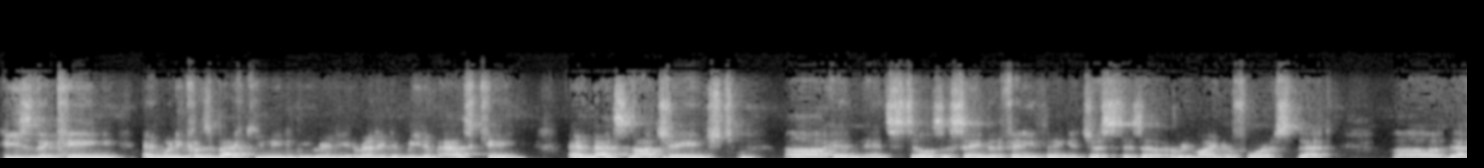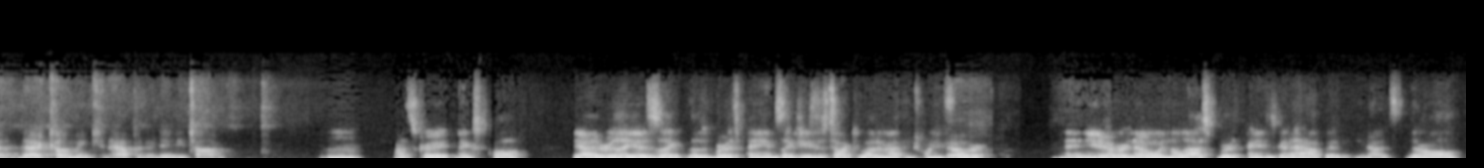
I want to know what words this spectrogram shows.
He's the King, and when he comes back, you need to be ready, ready to meet him as King, and that's not changed, uh, and and still is the same. And if anything, it just is a, a reminder for us that uh, that that coming can happen at any time. Mm, that's great. Thanks, Paul. Yeah, it really is like those birth pains, like Jesus talked about in Matthew 24. Yeah. And you never know when the last birth pain is going to happen. You know, they're all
